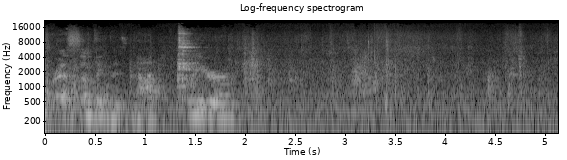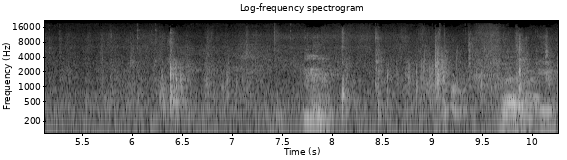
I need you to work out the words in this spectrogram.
address something that's not clear. Liz, under your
